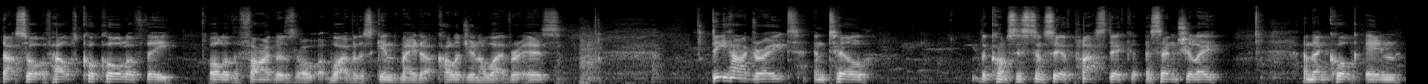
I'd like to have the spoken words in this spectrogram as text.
that sort of helps cook all of the all of the fibres or whatever the skin's made up, collagen or whatever it is. Dehydrate until the consistency of plastic essentially and then cook in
